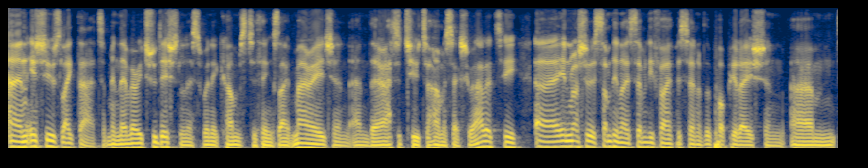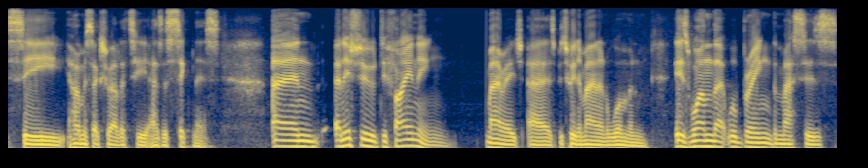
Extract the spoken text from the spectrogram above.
And issues like that, I mean, they're very traditionalist when it comes to things like marriage and, and their attitude to homosexuality. Uh, in Russia, it's something like 75% of the population um, see homosexuality as a sickness. And an issue defining marriage as between a man and a woman is one that will bring the masses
